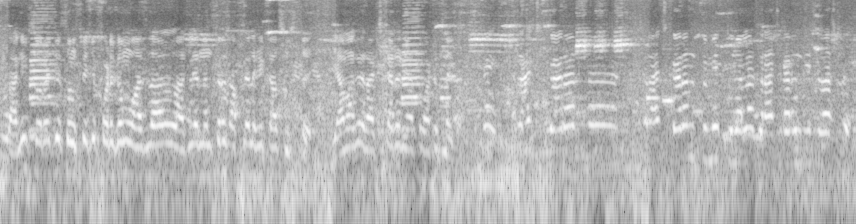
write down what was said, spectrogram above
स्थानिक स्वराज्य संस्थेचे पडगम वाजला लागल्यानंतरच आपल्याला हे का सुचतं यामागे राजकारण असं वाटत नाही का? नाही राजकारण राजकारण तुम्ही तुम्हाला राजकारण दिसत असलं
